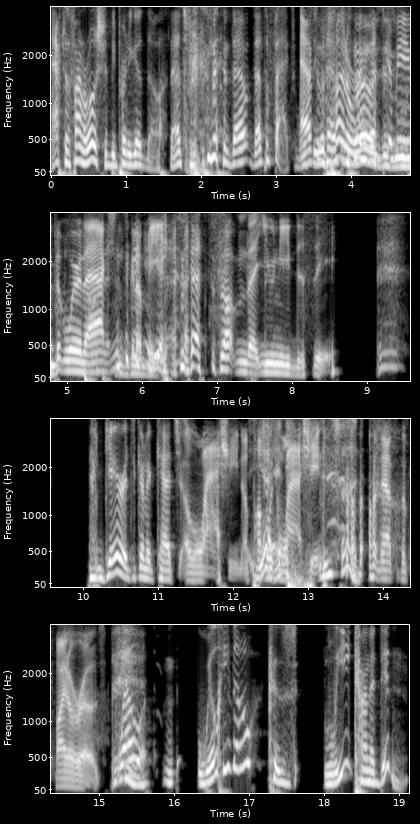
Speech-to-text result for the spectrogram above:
After the final rose should be pretty good though. That's that, that's a fact. We'll see After the final rose is gonna be where the action's going to be. Yeah. That's something that you need to see. Garrett's going to catch a lashing, a public Yeah, lashing on after the final rose. Well, will he though? Because Lee kind of didn't.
